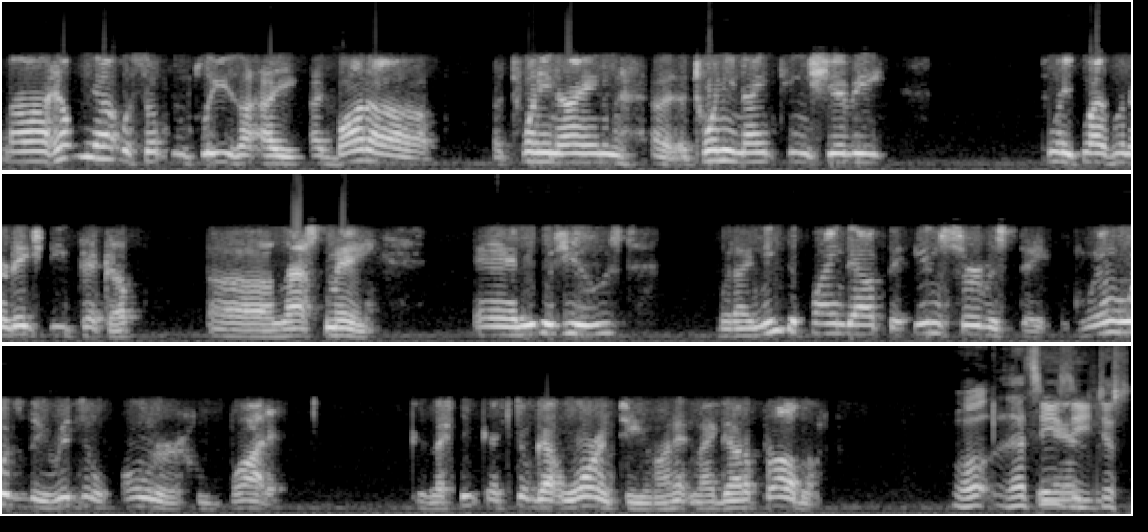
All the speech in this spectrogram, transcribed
Uh, help me out with something, please. I, I bought a a 29 uh, a 2019 Chevy 2500 HD pickup uh, last May, and it was used. But I need to find out the in-service date. When was the original owner who bought it? Because I think I still got warranty on it, and I got a problem. Well, that's easy. Just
